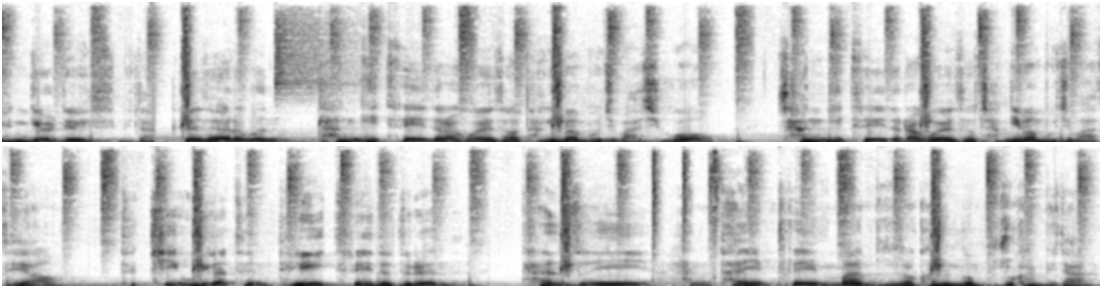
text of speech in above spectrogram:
연결되어 있습니다. 그래서 여러분 단기 트레이더라고 해서 단기만 보지 마시고 장기 트레이더라고 해서 장기만 보지 마세요. 특히 우리 같은 데이 트레이더들은 단순히 한 타임 프레임만 분석하는 건 부족합니다.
